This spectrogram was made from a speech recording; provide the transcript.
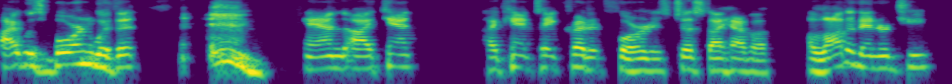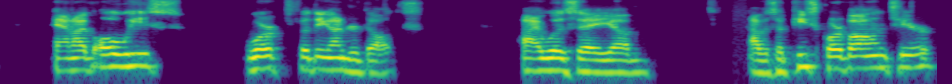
I was born with it, and I can't I can't take credit for it. It's just I have a, a lot of energy, and I've always worked for the underdogs. I was a um, I was a Peace Corps volunteer.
